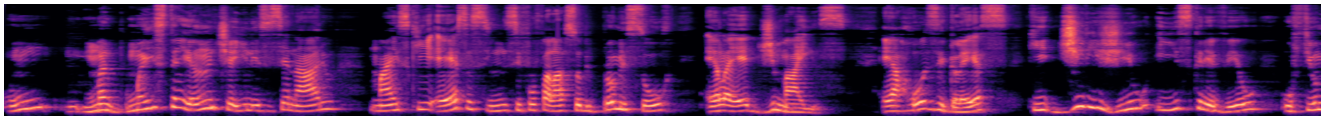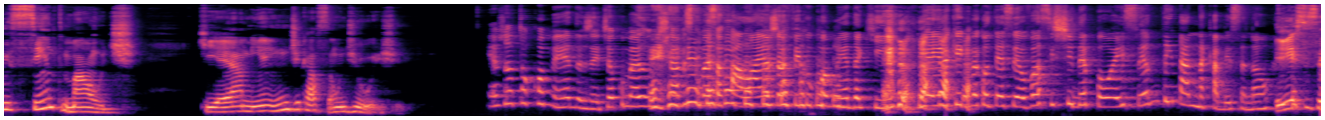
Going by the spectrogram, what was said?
um, uma, uma estreante aí nesse cenário, mas que essa sim, se for falar sobre promissor, ela é demais. É a Rose Glass que dirigiu e escreveu o filme Saint Maud, que é a minha indicação de hoje. Eu já tô com medo, gente. Eu come... O Chaves começa a falar, eu já fico com medo aqui. E aí, o que, que vai acontecer? Eu vou assistir depois. Eu não tenho nada na cabeça, não. Esse,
